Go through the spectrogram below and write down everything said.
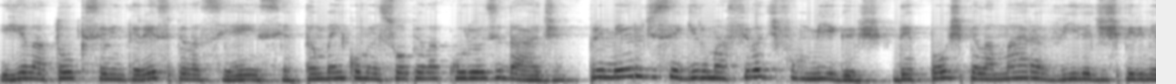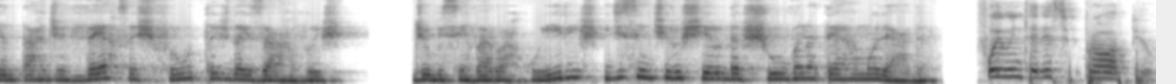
e relatou que seu interesse pela ciência também começou pela curiosidade. Primeiro de seguir uma fila de formigas, depois pela maravilha de experimentar diversas frutas das árvores, de observar o arco-íris e de sentir o cheiro da chuva na terra molhada. Foi o interesse próprio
